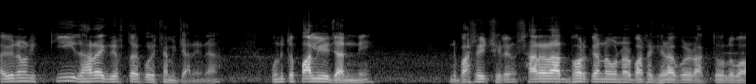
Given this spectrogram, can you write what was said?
আবির রহমানকে কী ধারায় গ্রেফতার করেছে আমি জানি না। উনি তো পালিয়ে যাননি। উনি বাসায় ছিলেন। সারা রাতভর কেন ওনার বাসা ঘেরাও করে রাখতে হলো বা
